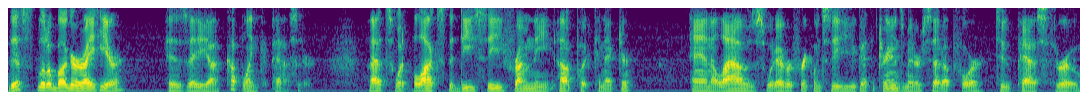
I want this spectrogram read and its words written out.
this little bugger right here is a uh, coupling capacitor. That's what blocks the DC from the output connector and allows whatever frequency you got the transmitter set up for to pass through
